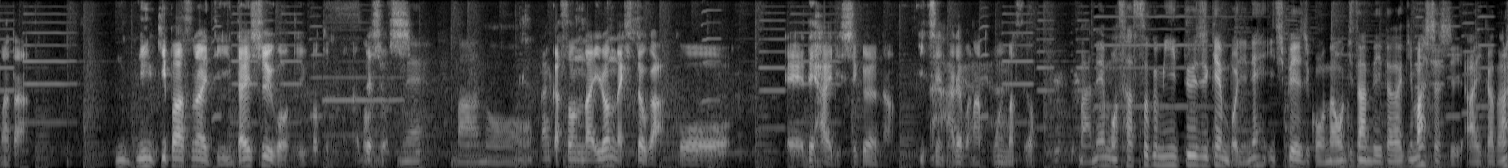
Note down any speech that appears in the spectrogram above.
また人気パーソナリティ大集合ということにもなるでしょうし。ね。まああのなんかそんないろんな人がこう、えー出入りしてくるような一年になればなと思いますよ。まあねもう早速 MeToo 事件簿にね1ページこう名を刻んでいただきましたし相方の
